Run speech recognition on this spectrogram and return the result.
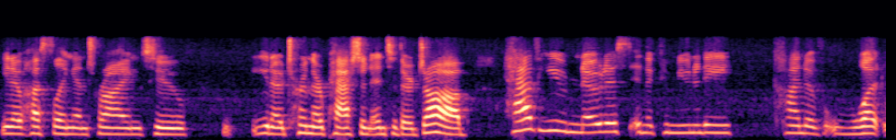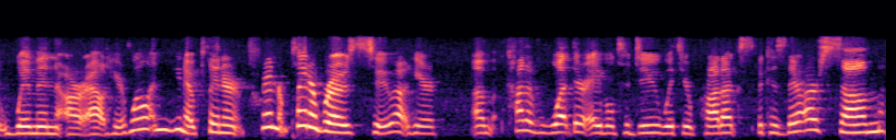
you know, hustling and trying to, you know, turn their passion into their job. Have you noticed in the community kind of what women are out here? Well, and you know, planner planner, planner bros too out here um, kind of what they're able to do with your products because there are some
